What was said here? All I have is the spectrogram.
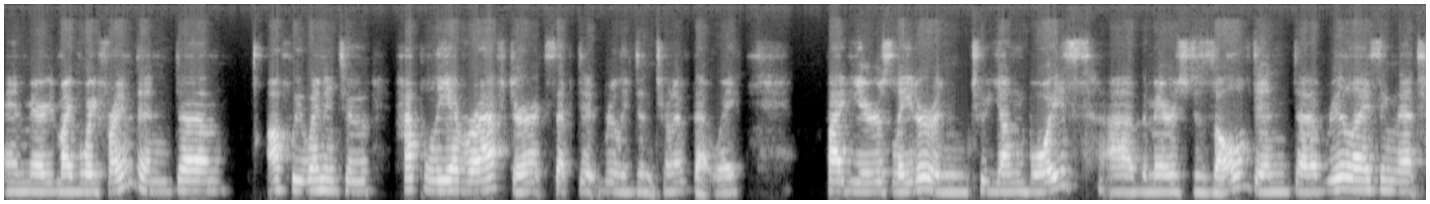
and married my boyfriend and um, off we went into happily ever after except it really didn't turn out that way five years later and two young boys uh, the marriage dissolved and uh, realizing that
